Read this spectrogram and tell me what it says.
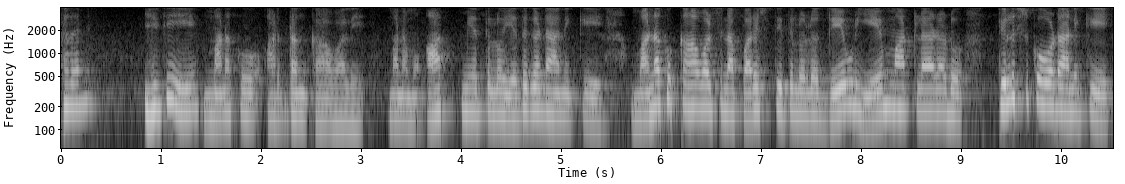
కదండి? ఇది మనకు అర్థం కావాలి. మనము ఆత్మీయతలో ఎదగడానికి మనకు కావలసిన పరిస్థితులలో దేవుడు ఏం మాట్లాడాడో తెలుసుకోవడానికి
